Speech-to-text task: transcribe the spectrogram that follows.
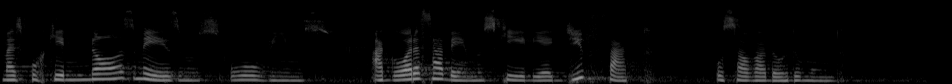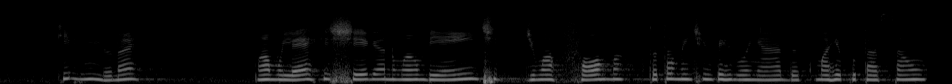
mas porque nós mesmos o ouvimos. Agora sabemos que ele é de fato o Salvador do mundo. Que lindo, né? Uma mulher que chega num ambiente de uma forma totalmente envergonhada, com uma reputação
